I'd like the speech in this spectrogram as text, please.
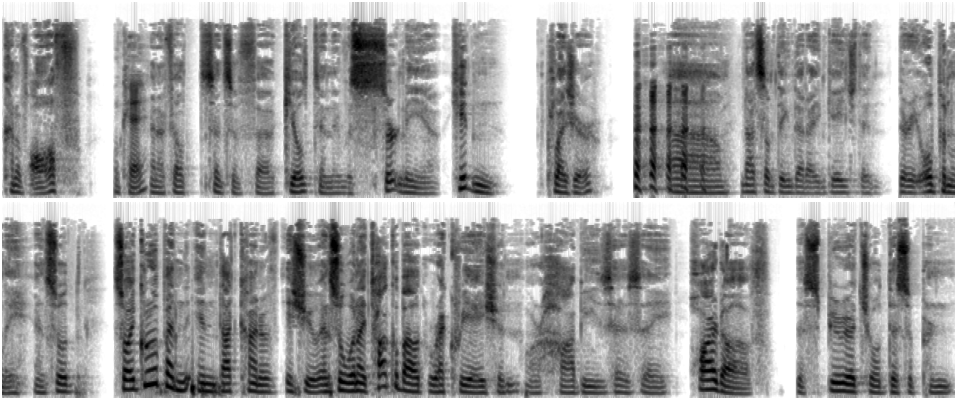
kind of off, Okay. and I felt a sense of uh, guilt, and it was certainly a hidden pleasure, um, not something that I engaged in very openly, and so. So I grew up in, in that kind of issue. And so when I talk about recreation or hobbies as a part of the spiritual discipline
